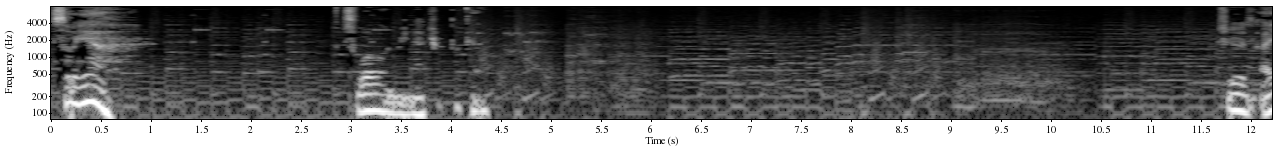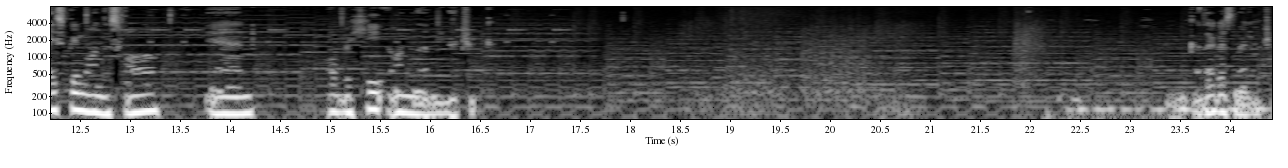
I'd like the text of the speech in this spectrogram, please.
So yeah, Swellow and Manectric. Okay. Choose Ice Beam on the Swellow and Overheat on the Manectric. Okay, there goes my Manectric.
